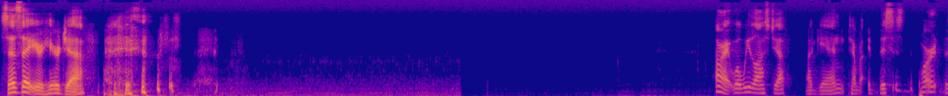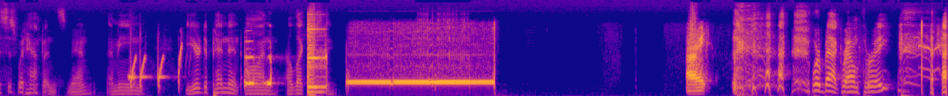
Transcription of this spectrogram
Says that you're here, Jeff. All right, well, we lost Jeff again. This is the part, this is what happens, man. I mean, you're dependent on electricity. All right. We're back, round three.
